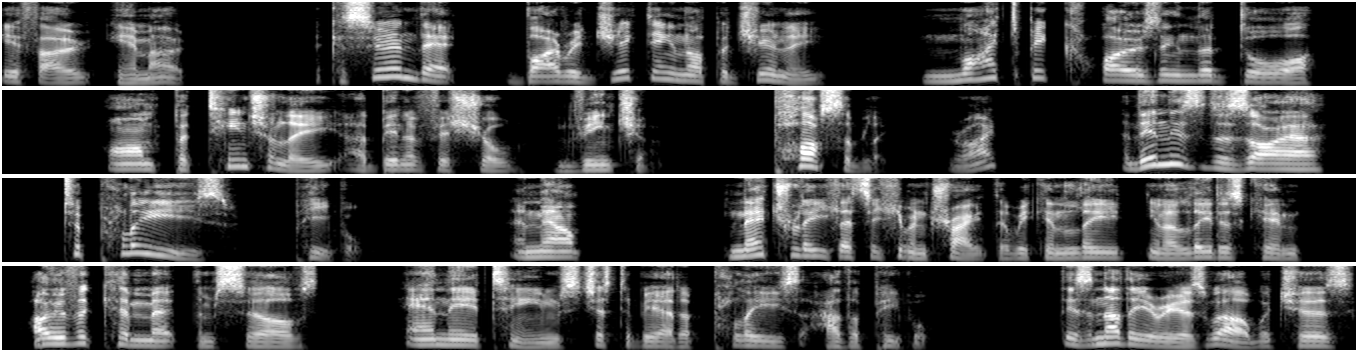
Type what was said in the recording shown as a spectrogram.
F O M O, a concern that by rejecting an opportunity might be closing the door on potentially a beneficial venture, possibly, right? And then there's a desire to please people. And now, naturally, that's a human trait that we can lead, you know, leaders can overcommit themselves and their teams just to be able to please other people. There's another area as well, which is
